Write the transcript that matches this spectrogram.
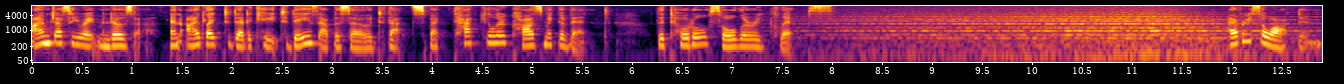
I'm Jesse Wright Mendoza, and I'd like to dedicate today's episode to that spectacular cosmic event, the total solar eclipse. Every so often,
